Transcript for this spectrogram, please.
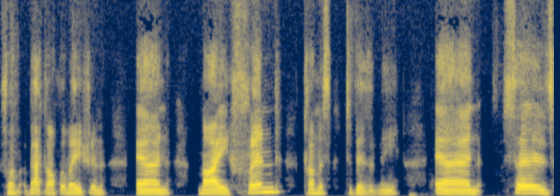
from a back operation and my friend comes to visit me and says,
